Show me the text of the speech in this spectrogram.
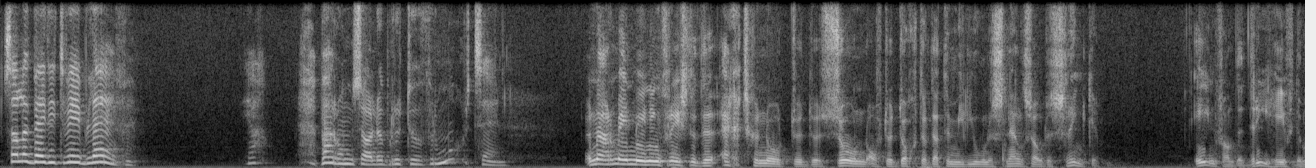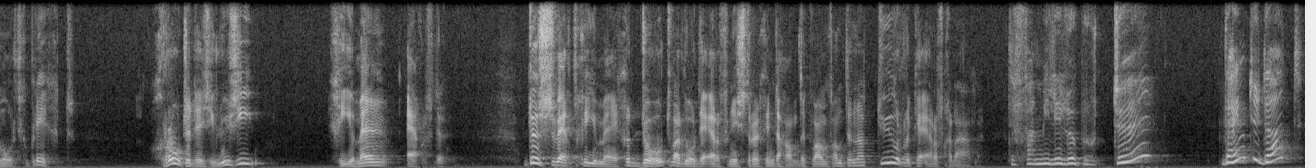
Zal het bij die twee blijven? Ja, waarom zou Le Brouteux vermoord zijn? Naar mijn mening vreesde de echtgenote, de zoon of de dochter... dat de miljoenen snel zouden slinken. Eén van de drie heeft de moord gepleegd. Grote desillusie, Guillemin erfde. Dus werd Guillemin gedood... waardoor de erfenis terug in de handen kwam van de natuurlijke erfgenamen. De familie Le Brouteux? Denkt u dat?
